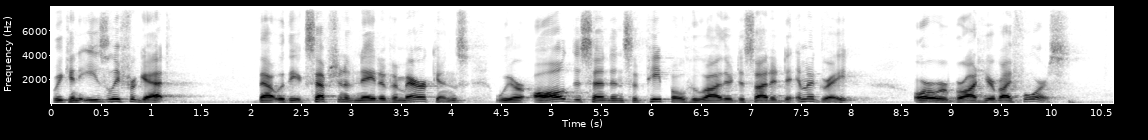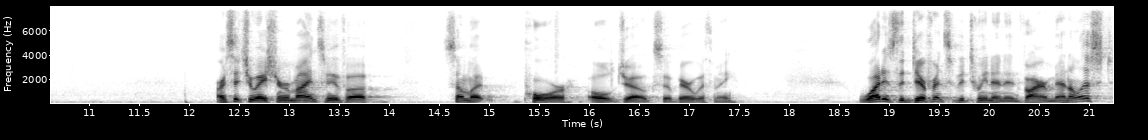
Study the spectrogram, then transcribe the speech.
We can easily forget that, with the exception of Native Americans, we are all descendants of people who either decided to immigrate or were brought here by force. Our situation reminds me of a somewhat poor old joke, so bear with me. What is the difference between an environmentalist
